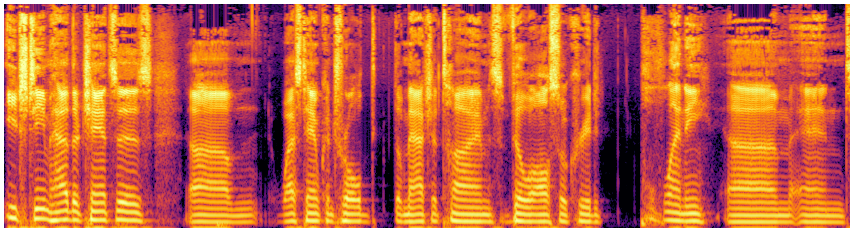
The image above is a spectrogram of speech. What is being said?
Each team had their chances. Um, West Ham controlled the match at times. Villa also created plenty, um, and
